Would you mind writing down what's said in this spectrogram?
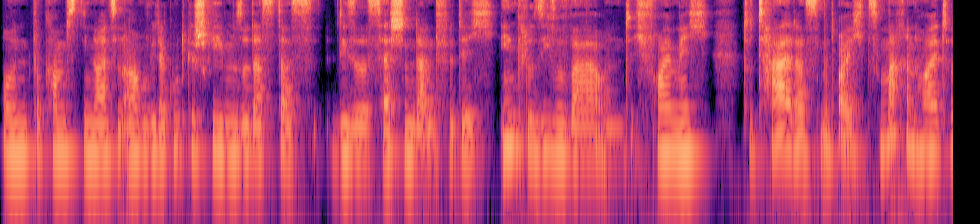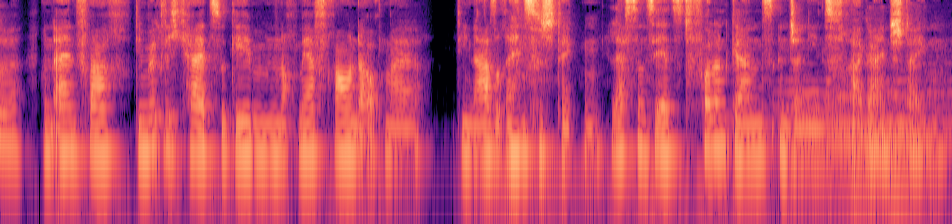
und bekommst die 19 Euro wieder gut geschrieben, sodass das diese Session dann für dich inklusive war. Und ich freue mich total, das mit euch zu machen heute und einfach die Möglichkeit zu geben, noch mehr Frauen da auch mal die Nase reinzustecken. Lasst uns jetzt voll und ganz in Janines Frage einsteigen.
